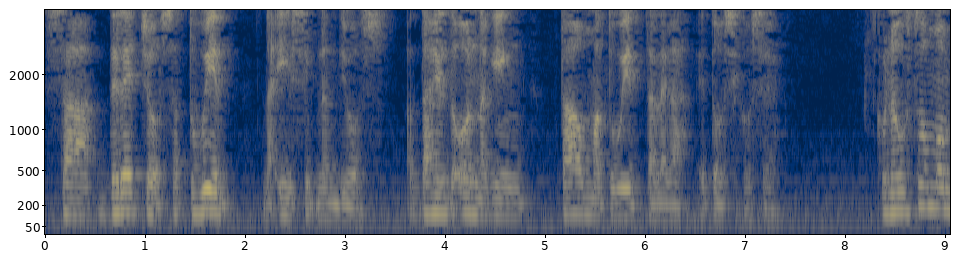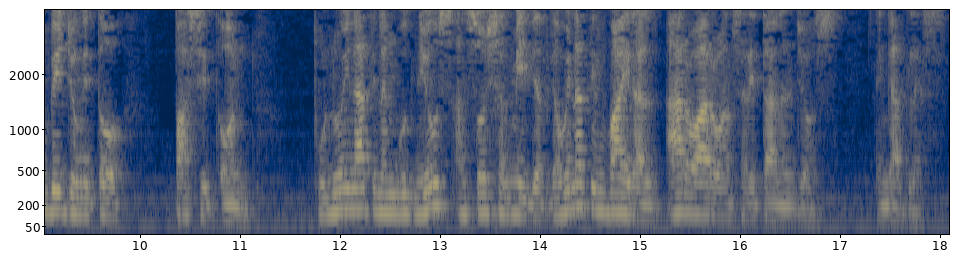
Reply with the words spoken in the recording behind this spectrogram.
sa diretso, sa tuwid na isip ng Diyos. At dahil doon, naging taong matuwid talaga ito si Jose. Kung nagustuhan mo ang video ito, pass it on. Punuin natin ng good news ang social media at gawin natin viral araw-araw ang salita ng Diyos. And God bless.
